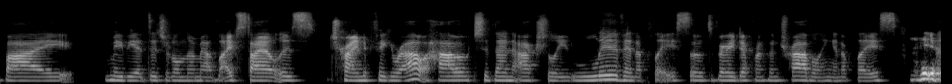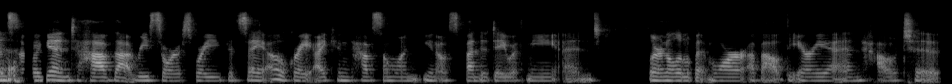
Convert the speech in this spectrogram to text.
by maybe a digital nomad lifestyle is trying to figure out how to then actually live in a place. So it's very different than traveling in a place. Yeah. And so again, to have that resource where you could say, oh, great, I can have someone, you know, spend a day with me and learn a little bit more about the area and how to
